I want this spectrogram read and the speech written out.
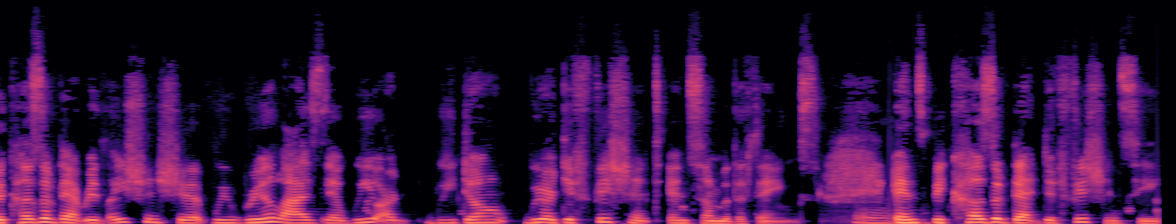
because of that relationship we realize that we are we don't we are deficient in some of the things mm. and because of that deficiency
